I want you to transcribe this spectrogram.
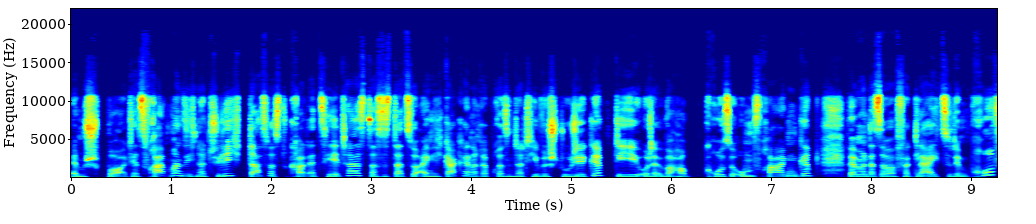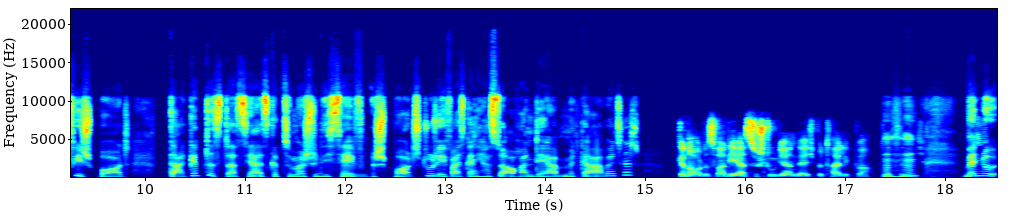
im Sport. Jetzt fragt man sich natürlich, das, was du gerade erzählt hast, dass es dazu eigentlich gar keine repräsentative Studie gibt, die oder überhaupt große Umfragen gibt. Wenn man das aber vergleicht zu dem Profisport, da gibt es das ja. Es gibt zum Beispiel die Safe mhm. Sport Studie. Ich weiß gar nicht, hast du auch an der mitgearbeitet? Genau, das war die erste Studie, an der ich beteiligt war. Mhm. Wenn du,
